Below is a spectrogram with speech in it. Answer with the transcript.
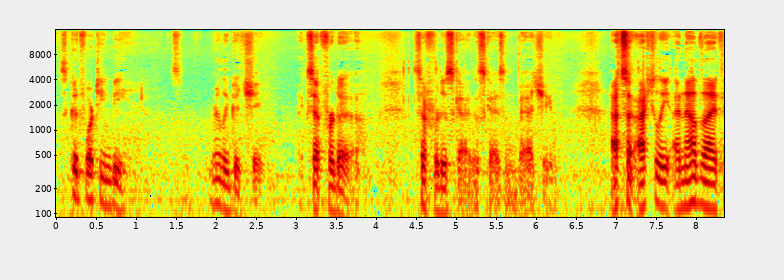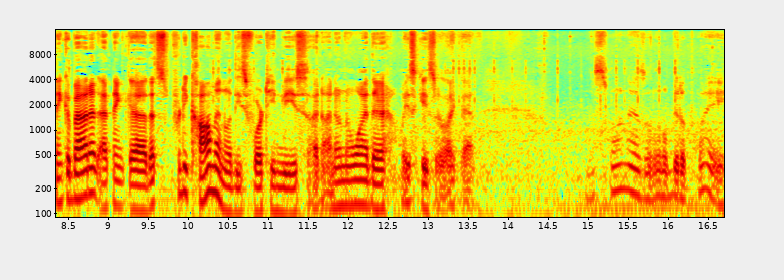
It's a good 14B. It's really good shape, except for the, except for this guy. This guy's in bad shape. That's actually now that I think about it, I think uh, that's pretty common with these 14Bs. I, I don't know why their wastegates are like that. This one has a little bit of play.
